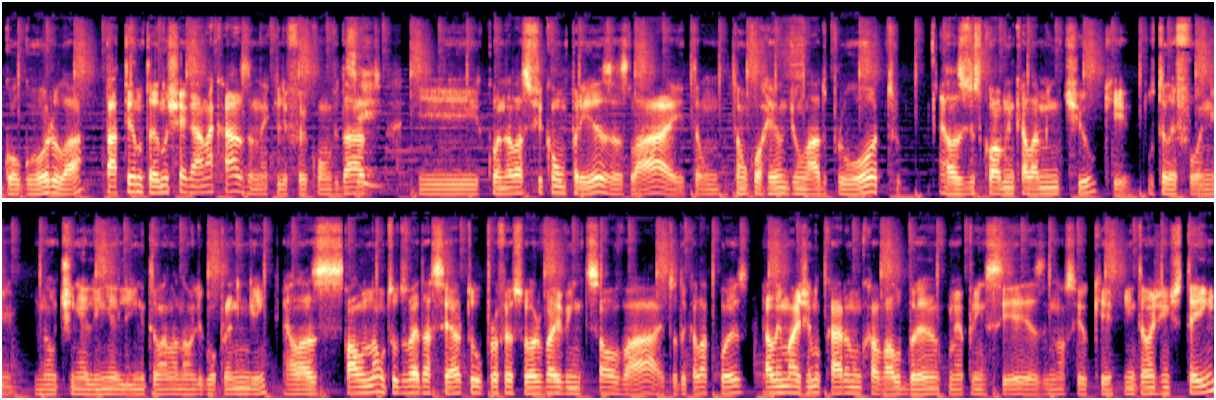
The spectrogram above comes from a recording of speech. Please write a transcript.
Gogoro lá, tá tentando chegar na casa, né? Que ele foi convidado. Sim. E quando elas ficam presas lá e estão correndo de um lado pro outro, elas descobrem que ela mentiu, que o telefone não tinha linha ali, então ela não ligou para ninguém. Elas falam: não, tudo vai dar certo, o professor vai vir te salvar e toda aquela coisa. Ela imagina o cara num cavalo branco, minha princesa e não sei o que. Então a gente tem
